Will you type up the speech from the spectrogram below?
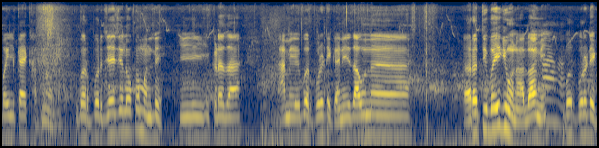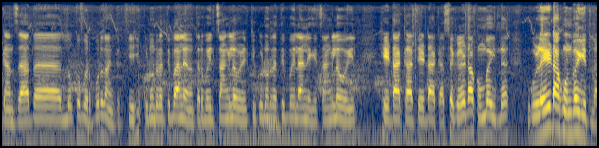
बैल काय खात नव्हता. भरपूर जे जे लोक म्हणले की इकडं जा. आम्ही भरपूर ठिकाणी जाऊन रतीबाई घेऊन आलो आम्ही. भरपूर ठिकाणचं. आता लोक भरपूर सांगतात की इकडून रतीब आणल्यानंतर बैल चांगलं होईल तिकडून रतीब बैल आणले की चांगलं होईल. हे टाका ते टाका. सगळं टाकून बघितलं. गुळही टाकून बघितला.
